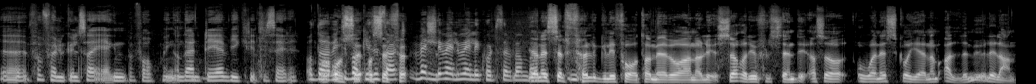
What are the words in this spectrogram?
forfølgelse av egen befolkning. og Det er det vi kritiserer. Og Da er vi tilbake til start. Veldig veldig, veldig kort, Sevland. Ja, selvfølgelig foretar vi våre analyser. og det er jo fullstendig, altså ONS går gjennom alle mulige land.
